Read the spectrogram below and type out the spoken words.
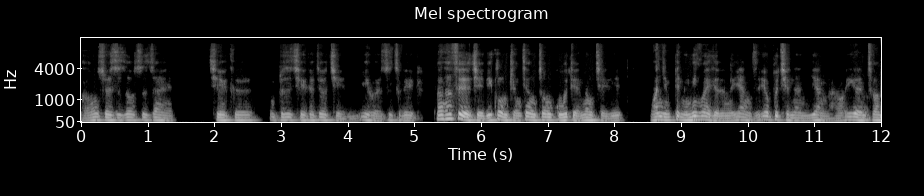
好像随时都是在切割，不是切割就是解离，一会儿是这个，但他这个解离跟我们想象中古典那种解离。完全变成另外一个人的样子，又不全然一样，然后一个人穿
